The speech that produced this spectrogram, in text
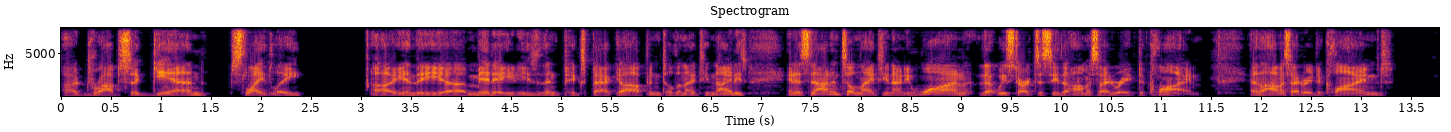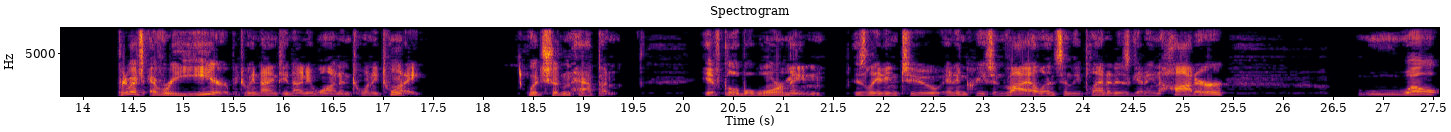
uh, drops again slightly uh, in the uh, mid 80s, then picks back up until the 1990s. And it's not until 1991 that we start to see the homicide rate decline. And the homicide rate declined pretty much every year between 1991 and 2020, which shouldn't happen if global warming is leading to an increase in violence and the planet is getting hotter, well,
